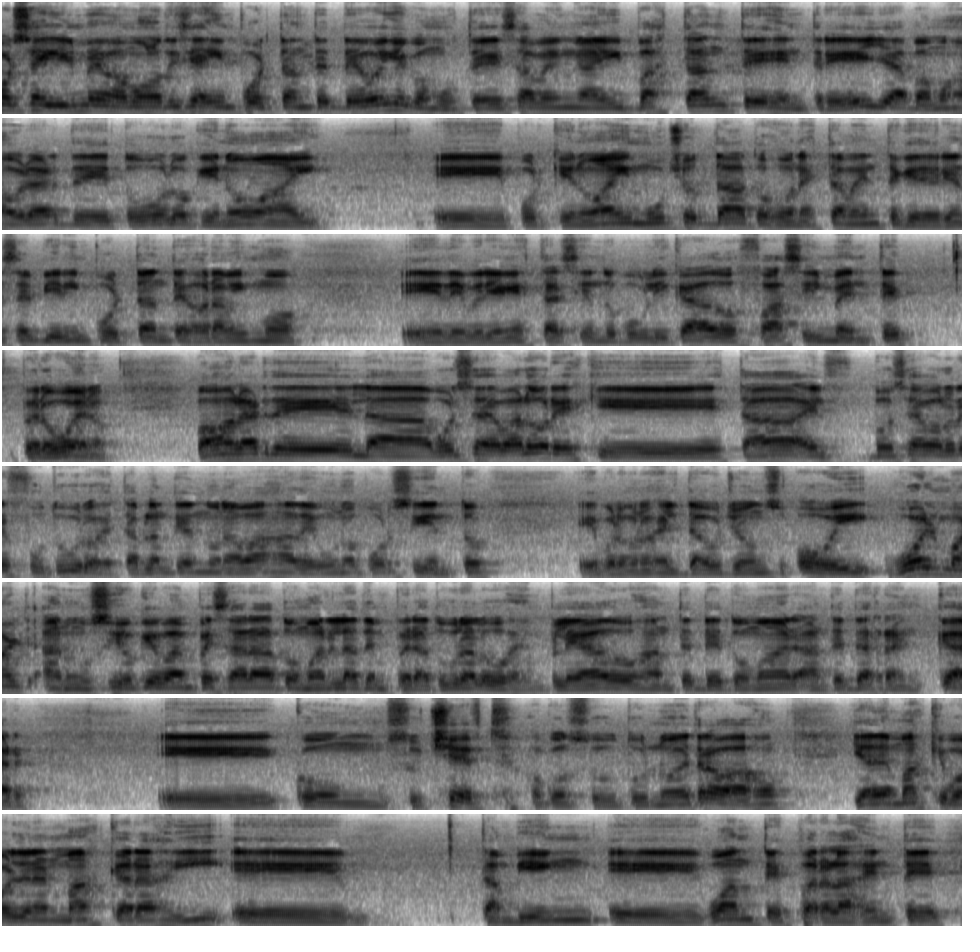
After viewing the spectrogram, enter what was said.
Por seguirme, vamos a noticias importantes de hoy, que como ustedes saben hay bastantes, entre ellas vamos a hablar de todo lo que no hay, eh, porque no hay muchos datos, honestamente, que deberían ser bien importantes, ahora mismo eh, deberían estar siendo publicados fácilmente, pero bueno, vamos a hablar de la Bolsa de Valores, que está, el Bolsa de Valores Futuros está planteando una baja de 1%, eh, por lo menos el Dow Jones hoy. Walmart anunció que va a empezar a tomar la temperatura a los empleados antes de tomar, antes de arrancar eh, con su shift o con su turno de trabajo y además que va a ordenar máscaras y eh, también eh, guantes para la gente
